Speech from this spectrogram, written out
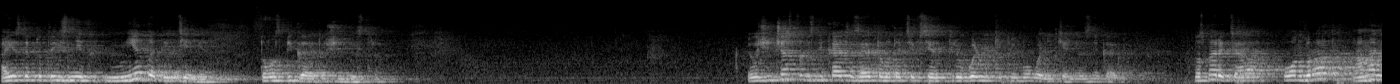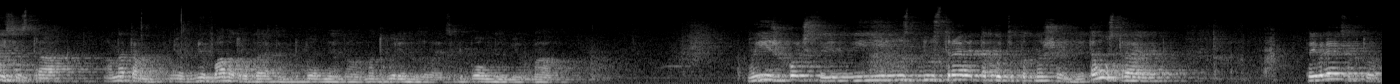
А если кто-то из них не в этой теме, то он сбегает очень быстро. И очень часто возникают из-за этого вот эти все треугольники, прямоугольники, они возникают. Ну смотрите, а он брат, а она не сестра. Она там, у нее, у нее баба другая, там, любовная баба, Мадхурия называется, любовная у нее баба. Но ей же хочется, ей не устраивает такой тип отношений. Того устраивает. Появляется кто?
